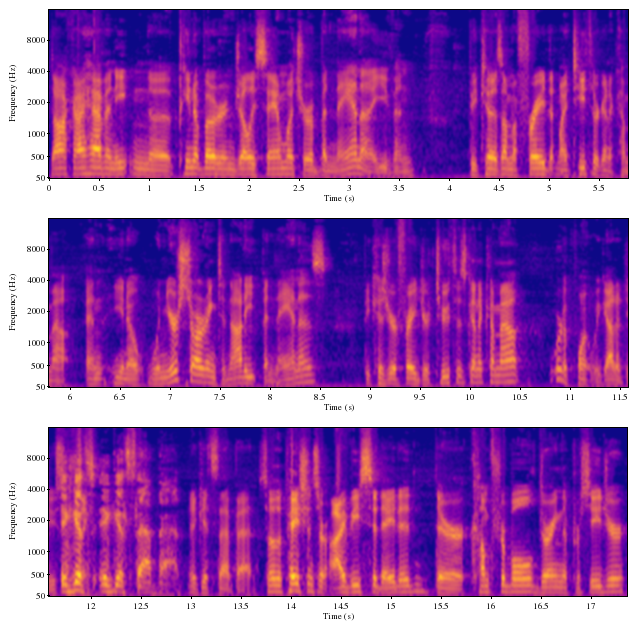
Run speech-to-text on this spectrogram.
doc i haven't eaten a peanut butter and jelly sandwich or a banana even because I'm afraid that my teeth are going to come out. And you know, when you're starting to not eat bananas because you're afraid your tooth is going to come out, we're at a point we got to do something. It gets it gets that bad. It gets that bad. So the patients are IV sedated. They're comfortable during the procedure,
